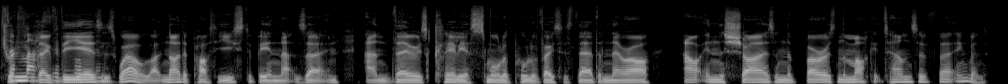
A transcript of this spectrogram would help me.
drifted over the years as well. Like neither party used to be in that zone, and there is clearly a smaller pool of voters there than there are out in the shires and the boroughs and the market towns of uh, England.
